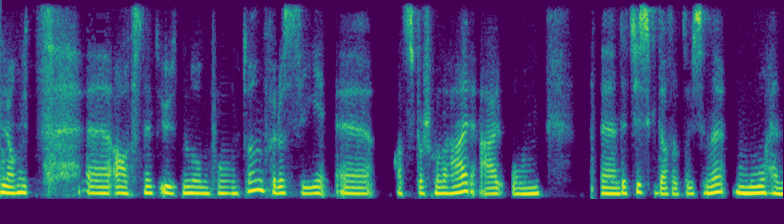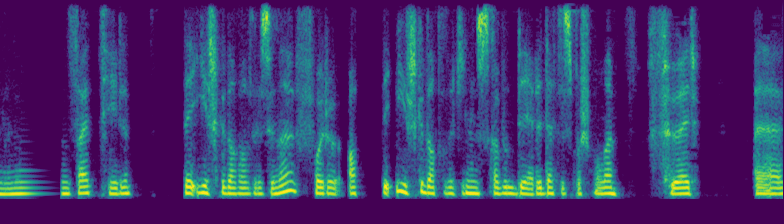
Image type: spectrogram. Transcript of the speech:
langt eh, avsnitt uten noen punktum for å si eh, at spørsmålet her er om eh, det tyske datatilsynet må henvende seg til det irske datatilsynet for at det irske datatilsynet skal vurdere dette spørsmålet før eh,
